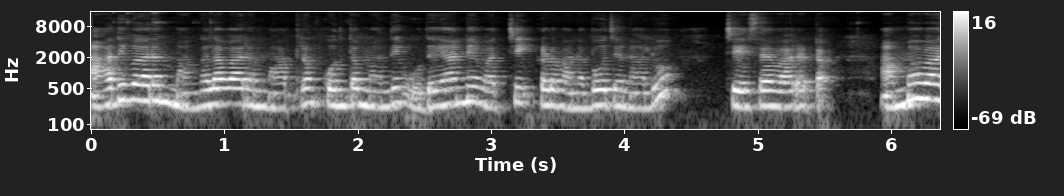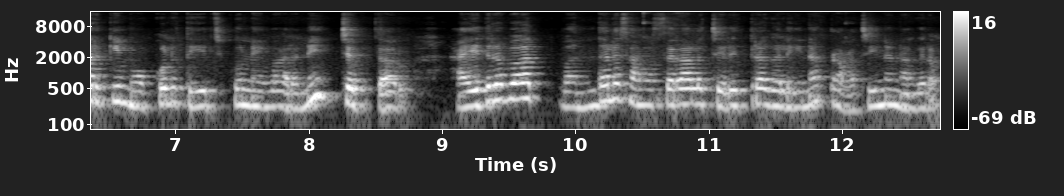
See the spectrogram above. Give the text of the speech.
ఆదివారం మంగళవారం మాత్రం కొంతమంది ఉదయాన్నే వచ్చి ఇక్కడ వనభోజనాలు చేసేవారట. అమ్మవారికి మొక్కులు తీర్చుకునేవారని చెప్తారు. హైదరాబాద్ వందల సంవత్సరాల చరిత్ర కలిగిన ప్రాచీన నగరం.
